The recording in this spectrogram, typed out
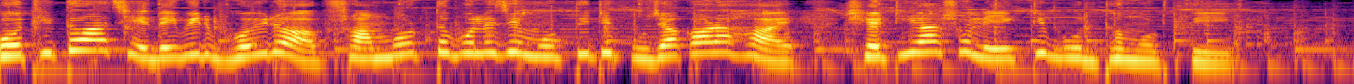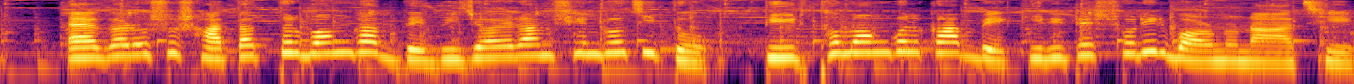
কথিত আছে দেবীর ভৈরব সম্বর্ত বলে যে মূর্তিটি পূজা করা হয়, সেটি আসলে একটি বুদ্ধ মূর্তি। এগারোশো সাতাত্তর বঙ্গাব্দে বিজয়রাম সেন রচিত তীর্থমঙ্গল কাব্যে কিরিটেশ্বরীর বর্ণনা আছে।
